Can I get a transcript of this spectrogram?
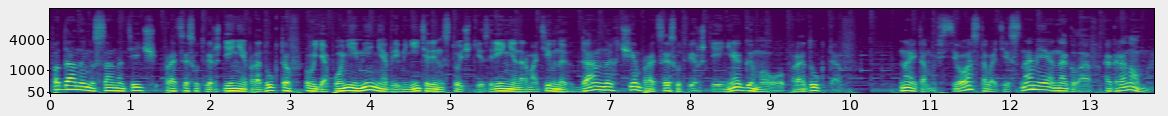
По данным Sanatech, процесс утверждения продуктов продуктов в Японии менее обременителен с точки зрения нормативных данных, чем процесс утверждения ГМО продуктов. На этом все. Оставайтесь с нами на глав агронома.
